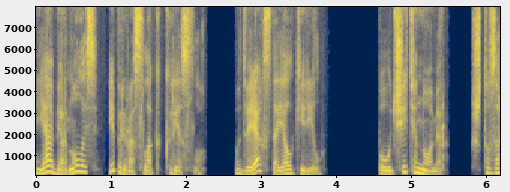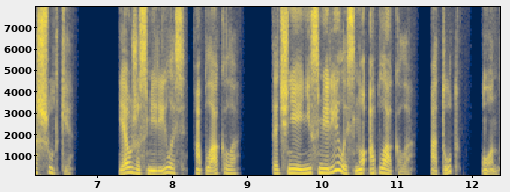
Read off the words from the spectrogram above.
Я обернулась и приросла к креслу. В дверях стоял Кирилл. Получите номер. Что за шутки? Я уже смирилась, оплакала. Точнее, не смирилась, но оплакала. А тут он.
